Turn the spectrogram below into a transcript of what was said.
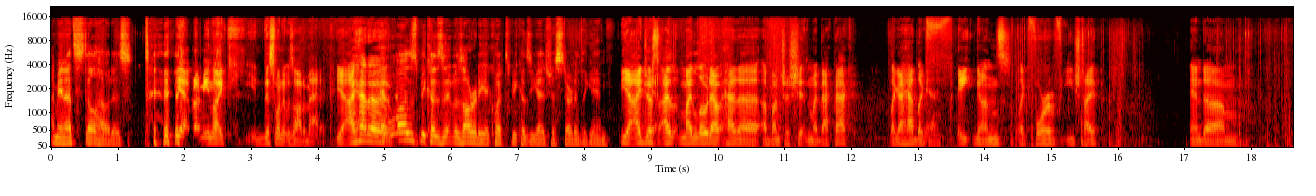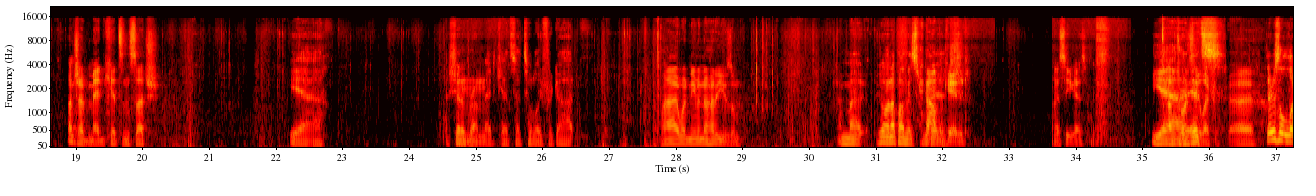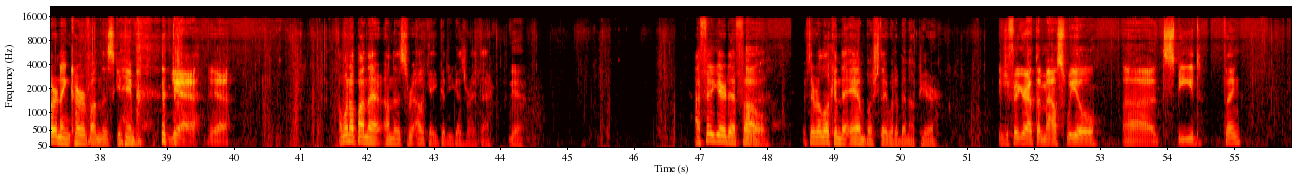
I mean, that's still how it is. yeah, but I mean, like this one, it was automatic. Yeah, I had a. it was because it was already equipped because you guys just started the game. yeah. I just I my loadout had a, a bunch of shit in my backpack. Like I had like Yeah. eight guns, like four of each type, and um, bunch of med kits and such. Yeah. I should have Hmm. brought med kits. I totally forgot. I wouldn't even know how to use them. I'm uh, going up on this ridge. Complicated. I see you guys. Yeah, Up towards the electric. Uh, there's a learning curve on this game. yeah, yeah. I went up on that on this. Okay, good. You guys are right there. yeah. I figured if uh, Oh. If they were looking to ambush, they would have been up here. Did you figure out the mouse wheel uh, speed thing?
